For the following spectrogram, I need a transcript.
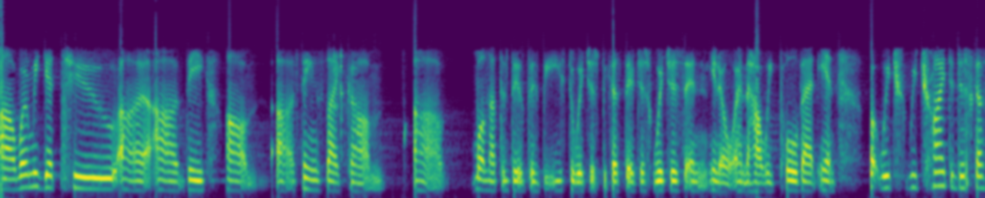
Uh, when we get to uh, uh, the um, uh, things like um, uh, well, not the, the the Easter witches because they're just witches, and you know, and how we pull that in. But we tr- we try to discuss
